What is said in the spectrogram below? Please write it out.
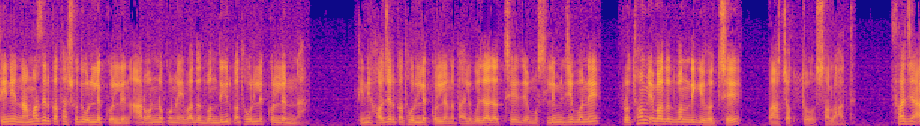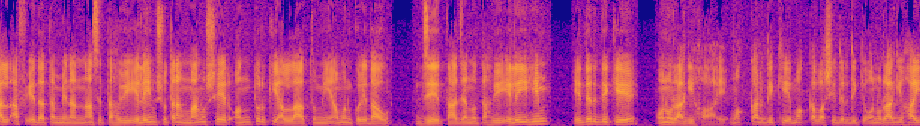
তিনি নামাজের কথা শুধু উল্লেখ করলেন, আর অন্য কোনো ইবাদত বন্দীগীর কথা উল্লেখ করলেন না। তিনি হজের কথা উল্লেখ করলেন না, তাহলে বোঝা যাচ্ছে যে মুসলিম জীবনে প্রথম ইবাদত বন্দীগী হচ্ছে পাঁচ অক্ত সলাদ ফাজ আল আফ এদা তামিনান্নাসে তাহবি এলেইম সুতরাং মানুষের অন্তর কি আল্লাহ তুমি এমন করে দাও যে তা যেন তাহবি এলেইহিম এদের দিকে অনুরাগী হয়, মক্কার দিকে, মক্কাবাসীদের দিকে অনুরাগী হয়,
